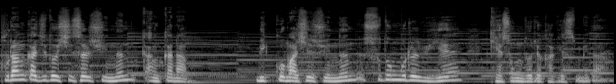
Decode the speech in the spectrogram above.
불안까지도 씻을 수 있는 깐깐함, 믿고 마실 수 있는 수돗물을 위해 계속 노력하겠습니다.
